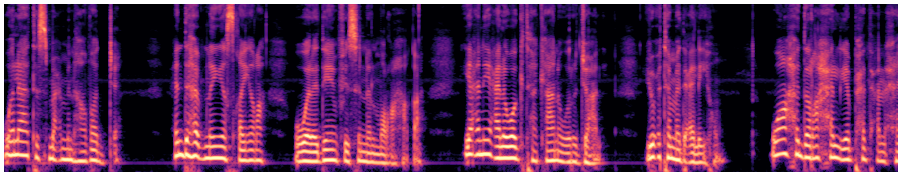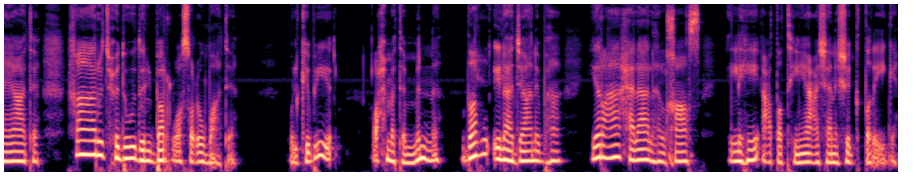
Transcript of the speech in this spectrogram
ولا تسمع منها ضجة عندها بنية صغيرة وولدين في سن المراهقة. يعني على وقتها كانوا رجال يعتمد عليهم. واحد رحل يبحث عن حياته خارج حدود البر وصعوباته. والكبير رحمة منه ظل إلى جانبها يرعى حلالها الخاص اللي هي أعطته إياه عشان يشق طريقه.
